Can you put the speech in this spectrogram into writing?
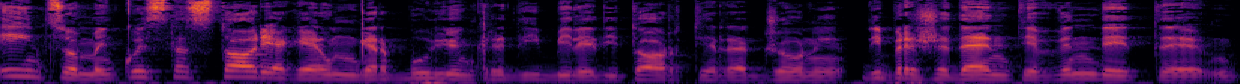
E insomma, in questa storia che è un garbuglio incredibile di torti e ragioni, di precedenti e vendette,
